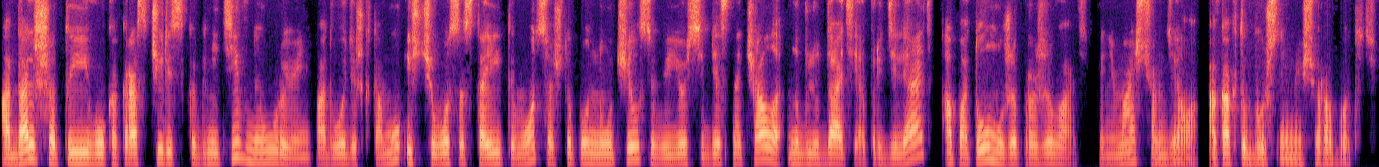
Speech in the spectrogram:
А дальше ты его как раз через когнитивный уровень подводишь к тому, из чего состоит эмоция, чтобы он научился в ее себе сначала наблюдать и определять, а потом уже проживать. Понимаешь, в чем дело? А как ты будешь с ними еще работать?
